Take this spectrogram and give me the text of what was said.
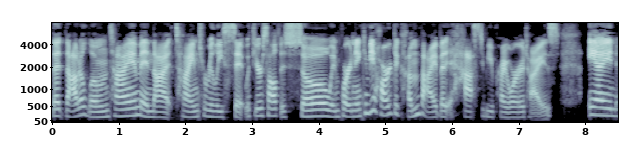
that that alone time and that time to really sit with yourself is so important. It can be hard to come by, but it has to be prioritized. And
